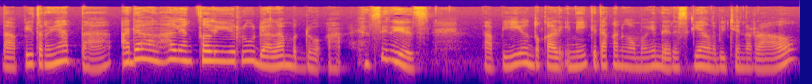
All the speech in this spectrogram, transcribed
Tapi ternyata ada hal-hal yang keliru dalam berdoa. Serius. Tapi untuk kali ini kita akan ngomongin dari segi yang lebih general,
